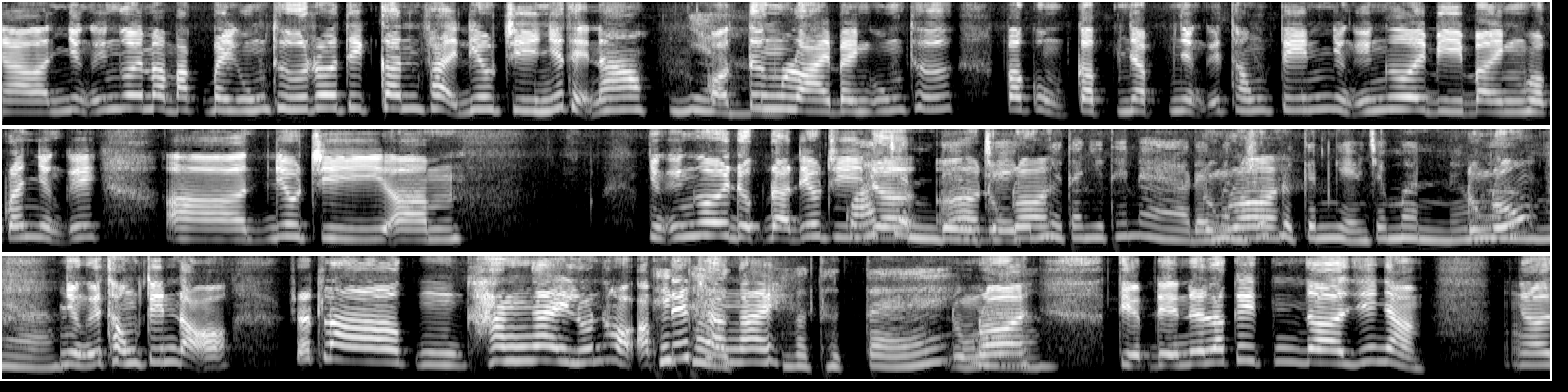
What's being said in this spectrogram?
à, những người mà mắc bệnh ung thư rồi thì cần phải điều trị như thế nào Dạ. có từng loại bệnh ung thư và cũng cập nhật những cái thông tin những cái người bị bệnh hoặc là những cái à, điều trị ờm, những người được đã điều trị Quá trình điều ờ, trị đúng của rồi. người ta như thế nào để Đúng mình rồi. rút được kinh nghiệm cho mình đúng, đúng không? đúng Dạ. những cái thông tin đó rất là hàng ngày luôn họ update hàng ngày và thực tế. đúng Dạ. rồi tiếp đến đây là cái uh, gì nhỉ Ờ,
